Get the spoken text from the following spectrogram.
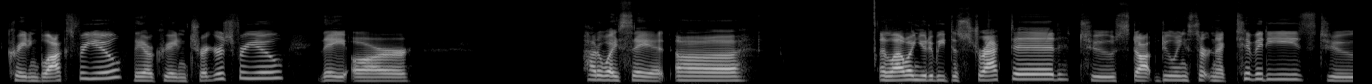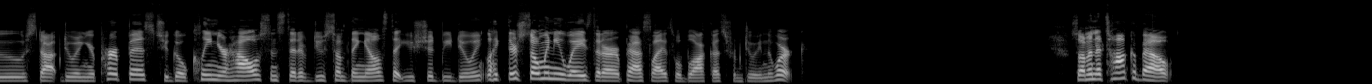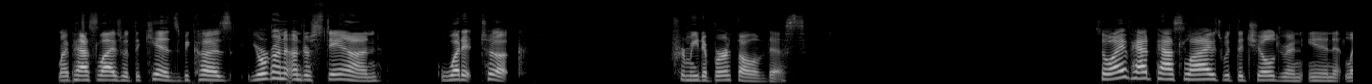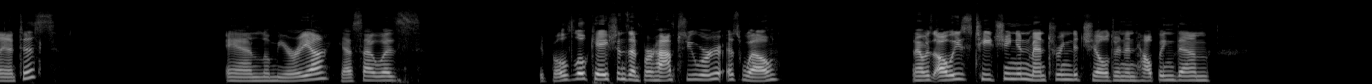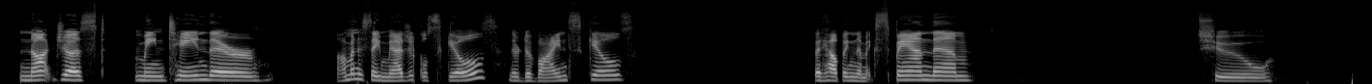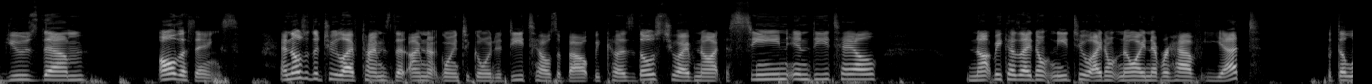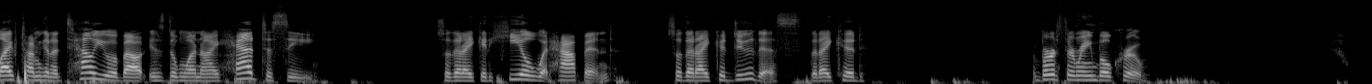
creating blocks for you, they are creating triggers for you, they are, how do I say it? Uh, allowing you to be distracted, to stop doing certain activities, to stop doing your purpose, to go clean your house instead of do something else that you should be doing. Like there's so many ways that our past lives will block us from doing the work. So I'm going to talk about my past lives with the kids because you're going to understand what it took for me to birth all of this. So I've had past lives with the children in Atlantis and Lemuria. Yes, I was at both locations, and perhaps you were as well. And I was always teaching and mentoring the children and helping them not just maintain their, I'm going to say magical skills, their divine skills, but helping them expand them to use them, all the things. And those are the two lifetimes that I'm not going to go into details about because those two I've not seen in detail. Not because I don't need to, I don't know, I never have yet. But the lifetime I'm going to tell you about is the one I had to see so that I could heal what happened so that I could do this, that I could birth the Rainbow Crew.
